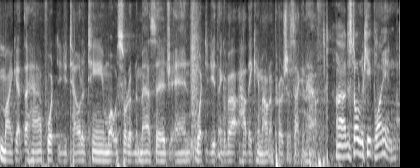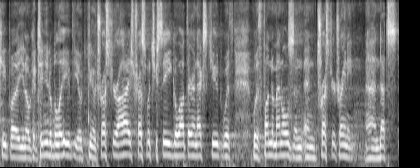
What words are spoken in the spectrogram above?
Mike, at the half, what did you tell the team? What was sort of the message, and what did you think about how they came out and approached the second half? I uh, just told them to keep playing, keep uh, you know, continue to believe. You know, you know, trust your eyes, trust what you see. Go out there and execute with with fundamentals, and, and trust your training. And that's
